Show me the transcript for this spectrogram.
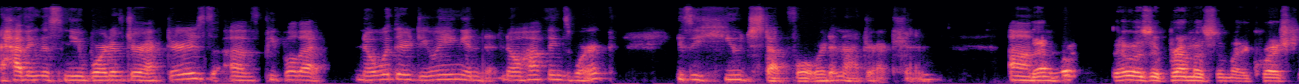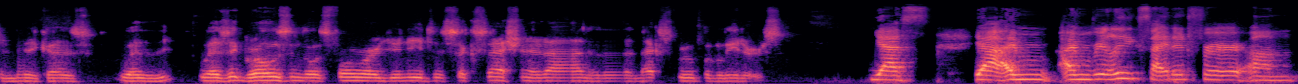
having this new board of directors of people that know what they're doing and know how things work is a huge step forward in that direction. Um, that, that was a premise of my question because with as it grows and goes forward, you need to succession it on to the next group of leaders. Yes, yeah, I'm I'm really excited for um,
